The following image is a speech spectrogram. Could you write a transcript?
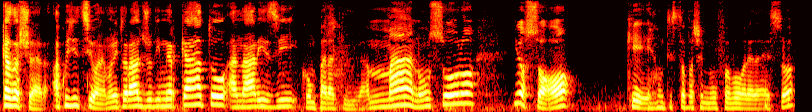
Casa Share, acquisizione, monitoraggio di mercato, analisi comparativa, ma non solo, io so che, non ti sto facendo un favore adesso,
